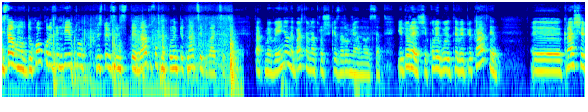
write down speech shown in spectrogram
І ставимо в духовку розігріту при 180 градусах на хвилин 15-20. Так, ми вийняли, бачите, вона трошечки зарум'янилася. І, до речі, коли будете випікати, е, краще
